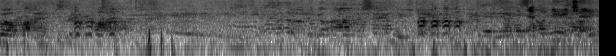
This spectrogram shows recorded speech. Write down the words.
12 buttons. Uh, Is that on YouTube?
